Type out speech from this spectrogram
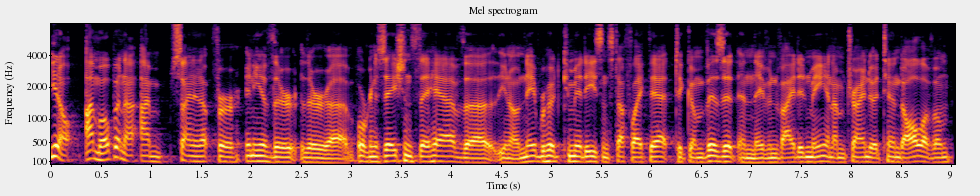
you know, I'm open. I, am signing up for any of their their uh, organizations they have, uh, you know, neighborhood committees and stuff like that to come visit, and they've invited me, and I'm trying to attend all of them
